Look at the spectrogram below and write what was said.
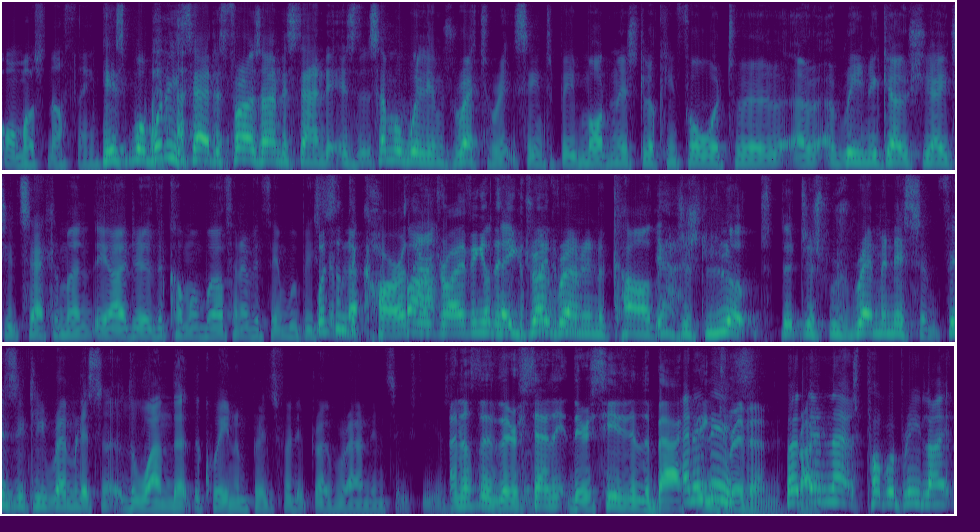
almost nothing. His, well, what he said, as far as I understand it, is that some of William's rhetoric seemed to be modernist, looking forward to a, a, a renegotiated settlement. The idea of the Commonwealth and everything would be Wasn't similar. the car they were But- driving in but that they drove around in a car that Yeah. just looked, that just was reminiscent, physically reminiscent of the one that the Queen and Prince Philip drove around in 60 years. I know that they're standing, they're seated in the back And being is, driven. but right? then that's probably like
